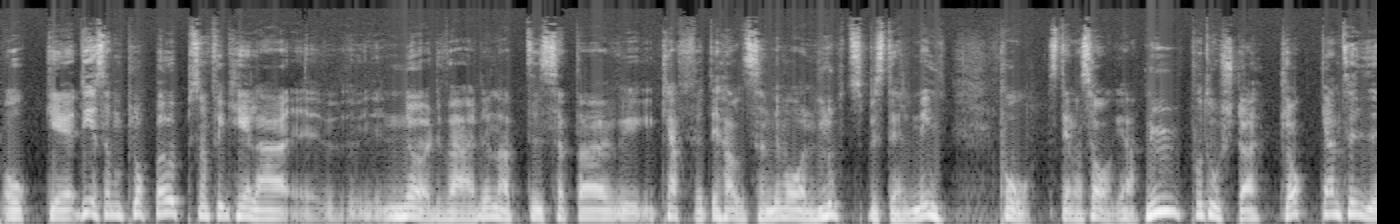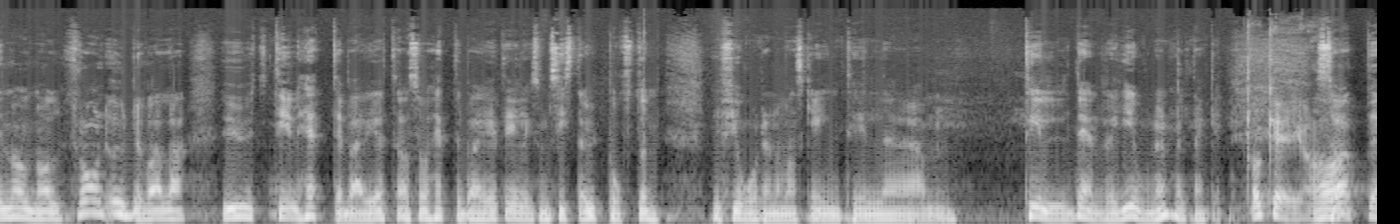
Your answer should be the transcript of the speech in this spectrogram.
Och eh, det som ploppade upp som fick hela eh, nördvärlden att sätta kaffet i halsen, det var en lotsbeställning på Stena Saga. Nu på torsdag klockan 10.00 från Uddevalla ut till Hätteberget. Alltså Hätteberget är liksom sista utposten i fjorden när man ska in till um, till den regionen helt enkelt. Okej, okay, Så att eh,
